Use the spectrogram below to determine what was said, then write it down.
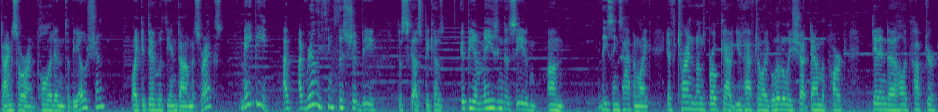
dinosaur and pull it into the ocean like it did with the Indominus Rex? Maybe. I, I really think this should be discussed because it'd be amazing to see um, these things happen. Like, if pteranodons broke out, you'd have to like literally shut down the park, get into a helicopter,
